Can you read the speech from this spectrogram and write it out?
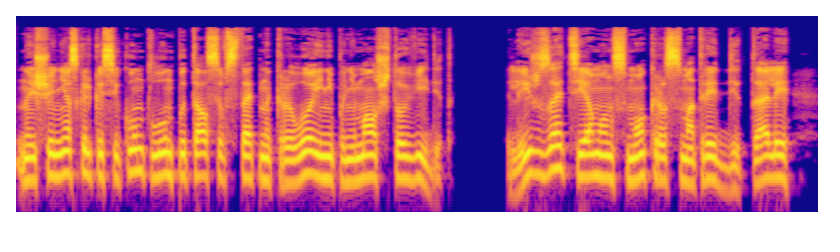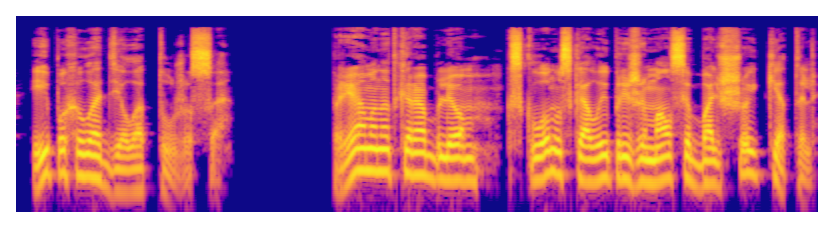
но еще несколько секунд Лун пытался встать на крыло и не понимал, что видит. Лишь затем он смог рассмотреть детали и похолодел от ужаса. Прямо над кораблем к склону скалы прижимался большой кетель,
